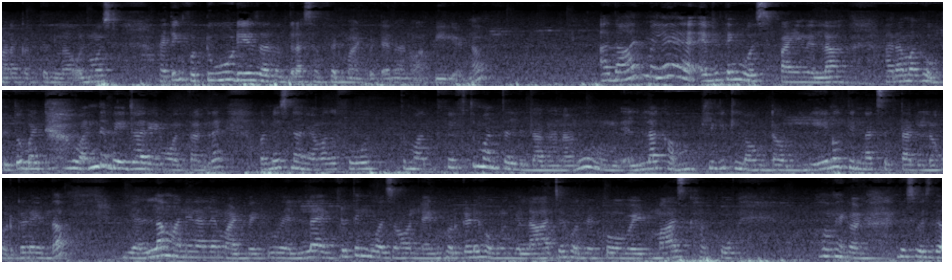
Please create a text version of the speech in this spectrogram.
ಮಾಡೋಕ್ಕಾಗ್ತಿರಲಿಲ್ಲ. Almost I think for two days ಅದೊಂಥರ ಸಫರ್ ಮಾಡಿಬಿಟ್ಟೆ ನಾನು ಆ ಪೀರಿಯಡ್ನ ಅದಾದಮೇಲೆ ಎವ್ರಿಥಿಂಗ್ ವಾಸ್ ಫೈನ್ ಎಲ್ಲ ಆರಾಮಾಗಿ ಹೋಗ್ತಿತ್ತು. ಬಟ್ ಒಂದು ಬೇಜಾರು ಏನು ಅಂತಂದರೆ ಆಲ್ಮೋಸ್ಟ್ ನಾನು ಯಾವಾಗ ಫೋರ್ತ್ ಮಂತ್ ಫಿಫ್ತ್ ಮಂತಲ್ಲಿದ್ದಾಗ ನಾನು ಎಲ್ಲ ಕಂಪ್ಲೀಟ್ ಲಾಕ್ಡೌನ್ ಏನೂ ತಿನ್ನಕ್ಕೆ ಸಿಗ್ತಾ ಇರಲಿಲ್ಲ ಹೊರಗಡೆಯಿಂದ. ಎಲ್ಲ ಮನೆಯಲ್ಲೇ ಮಾಡಬೇಕು, ಎಲ್ಲ ಎವ್ರಿಥಿಂಗ್ ವಾಸ್ ಆನ್ಲೈನ್ ಹೊರಗಡೆ ಹೋಗೋಂಗಿಲ್ಲ, ಆಚೆ ಹೋದರೆ ಕೋವಿಡ್ ಮಾಸ್ಕ್ ಹಾಕು. ಓ my god this was the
